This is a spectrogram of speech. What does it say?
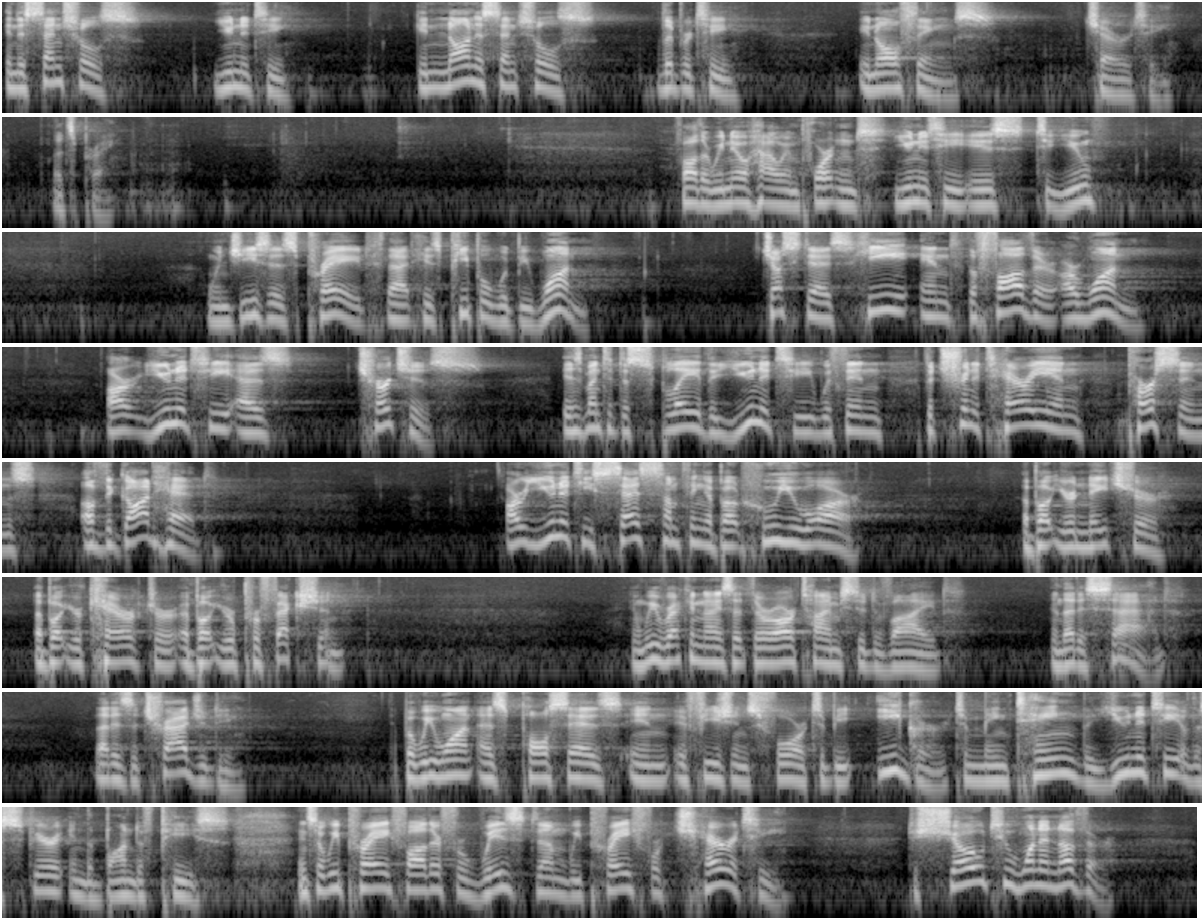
in essentials, unity. In non essentials, liberty. In all things, charity. Let's pray. Father, we know how important unity is to you when Jesus prayed that his people would be one, just as he and the Father are one. Our unity as churches is meant to display the unity within the Trinitarian persons of the Godhead. Our unity says something about who you are, about your nature, about your character, about your perfection. And we recognize that there are times to divide. And that is sad. That is a tragedy. But we want, as Paul says in Ephesians 4, to be eager to maintain the unity of the Spirit in the bond of peace. And so we pray, Father, for wisdom. We pray for charity to show to one another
